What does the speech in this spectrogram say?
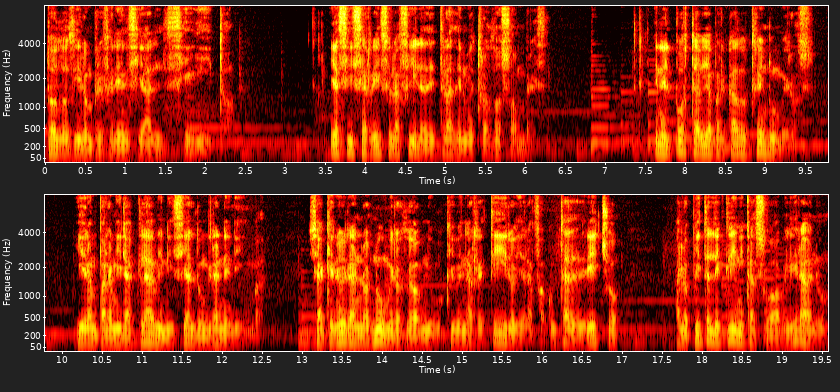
todos dieron preferencia al cieguito y así se rehizo la fila detrás de nuestros dos hombres. En el poste había marcado tres números, y eran para mí la clave inicial de un gran enigma, ya que no eran los números de ómnibus que iban a Retiro y a la Facultad de Derecho, al Hospital de Clínicas o a Belgrano,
